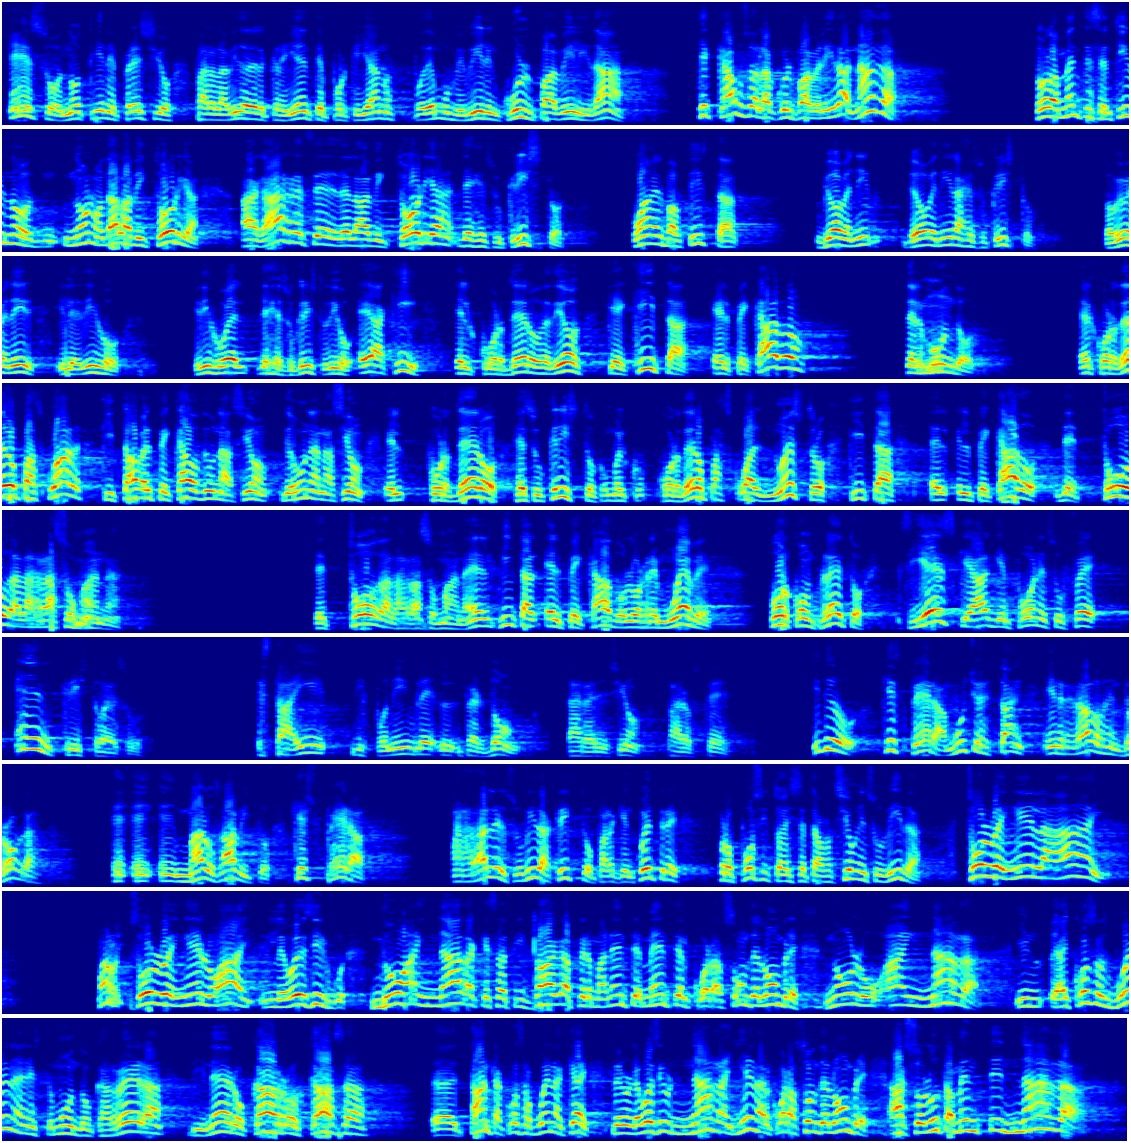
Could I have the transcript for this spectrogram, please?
Eso no tiene precio para la vida del creyente porque ya no podemos vivir en culpabilidad. ¿Qué causa la culpabilidad? Nada. Solamente sentirnos no nos da la victoria. Agárrese de la victoria de Jesucristo. Juan el Bautista vio a venir, vio venir a Jesucristo. Lo vio venir y le dijo, y dijo él de Jesucristo, dijo, he aquí el Cordero de Dios que quita el pecado del mundo. El Cordero Pascual quitaba el pecado de una nación, de una nación. El Cordero Jesucristo, como el Cordero Pascual nuestro, quita el, el pecado de toda la raza humana. De toda la raza humana. Él quita el pecado, lo remueve por completo. Si es que alguien pone su fe en Cristo Jesús, está ahí disponible el perdón, la redención para usted. Y digo, ¿qué espera? Muchos están enredados en drogas, en, malos hábitos. ¿Qué espera para darle su vida a Cristo, para que encuentre propósito y satisfacción en su vida? Solo en Él hay. Solo en Él lo hay. Le voy a decir, no hay nada que satisfaga permanentemente el corazón del hombre. No lo hay nada. Y hay cosas buenas en este mundo, carrera, dinero, carros, casa, eh, tantas cosas buenas que hay, pero le voy a decir, nada llena el corazón del hombre, absolutamente nada.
